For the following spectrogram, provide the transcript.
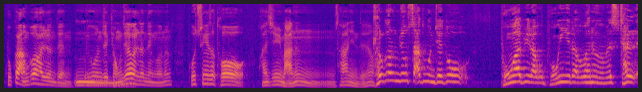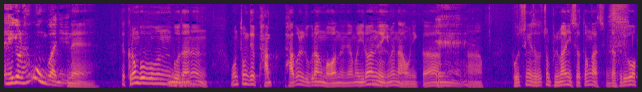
국가 안보와 관련된 그리고 음. 이제 경제와 관련된 거는 보수층에서 더 관심이 많은 사안인데요. 결과론적으로 사드 문제도 봉합이라고 봉인이라고 하는 의미에서 잘 해결하고 온 거 아니에요? 네. 근데 그런 부분보다는 음. 온통 이제 밥, 밥을 누구랑 먹었느냐 뭐 이런 네. 얘기만 나오니까 예. 아, 보수층에서도 좀 불만이 있었던 것 같습니다. 그리고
